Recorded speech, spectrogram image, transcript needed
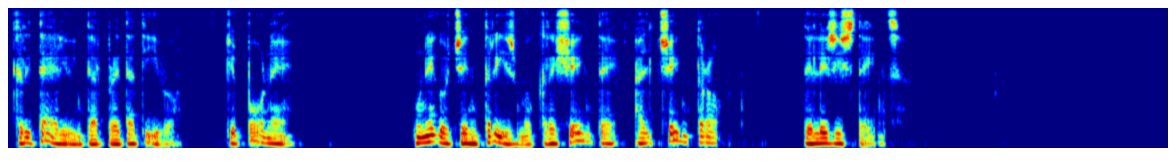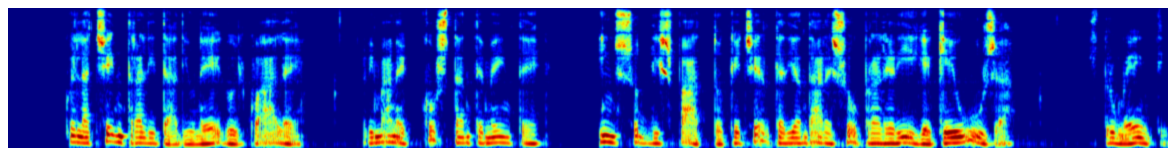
criterio interpretativo che pone un egocentrismo crescente al centro dell'esistenza. Quella centralità di un ego il quale rimane costantemente insoddisfatto, che cerca di andare sopra le righe, che usa strumenti,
